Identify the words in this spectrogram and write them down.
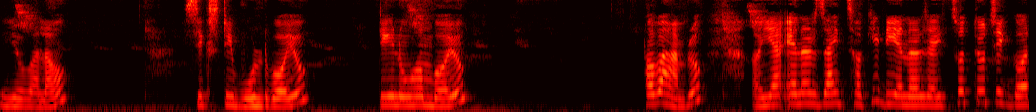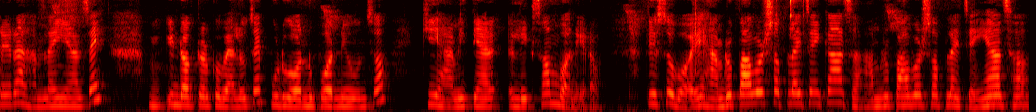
यो वाला हो। सिक्सटी भोल्ट भयो टेन ओहम भयो। अब हाम्रो यहाँ एनर्जाइज छ कि डिएनर्जाइज छ त्यो चेक गरेर हामीलाई यहाँ चाहिँ इन्डक्टरको भ्यालु चाहिँ पुट गर्नुपर्ने हुन्छ कि हामी त्यहाँ लेख्छौँ भनेर। त्यसो भए हाम्रो पावर सप्लाई चाहिँ कहाँ छ? हाम्रो पावर सप्लाई चाहिँ यहाँ छ।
